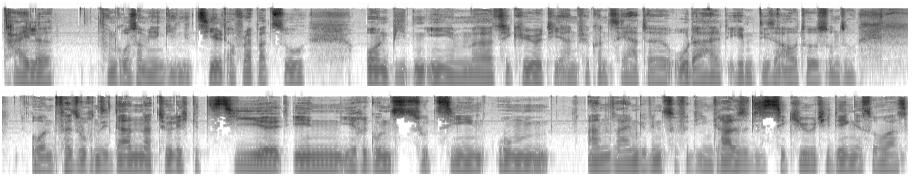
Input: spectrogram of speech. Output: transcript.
Teile von Großfamilien gehen gezielt auf Rapper zu und bieten ihm äh, Security an für Konzerte oder halt eben diese Autos und so. Und versuchen sie dann natürlich gezielt in ihre Gunst zu ziehen, um an seinem Gewinn zu verdienen. Gerade so dieses Security-Ding ist sowas,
